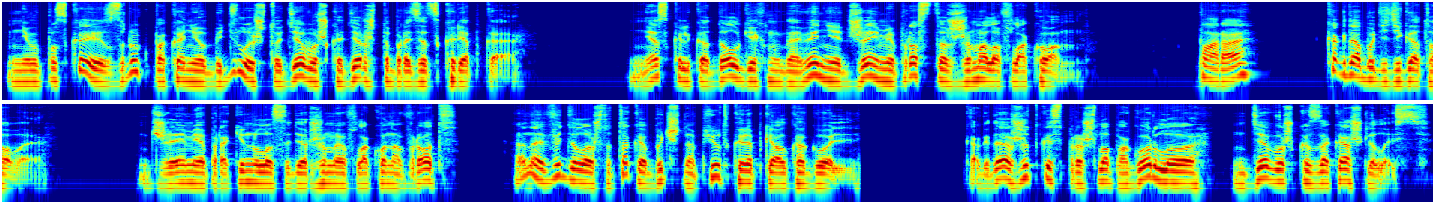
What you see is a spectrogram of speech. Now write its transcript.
не выпуская из рук, пока не убедилась, что девушка держит образец крепко. Несколько долгих мгновений Джейми просто сжимала флакон. «Пора. Когда будете готовы?» Джейми опрокинула содержимое флакона в рот. Она видела, что так обычно пьют крепкий алкоголь. Когда жидкость прошла по горлу, девушка закашлялась.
